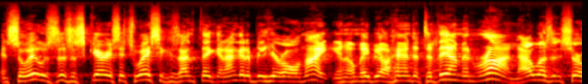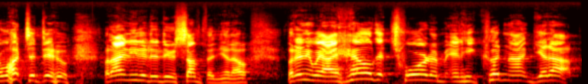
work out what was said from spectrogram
And so it was just a scary situation because I'm thinking, I'm going to be here all night. You know, maybe I'll hand it to them and run. I wasn't sure what to do, but I needed to do something, you know. But anyway, I held it toward him and he could not get up.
